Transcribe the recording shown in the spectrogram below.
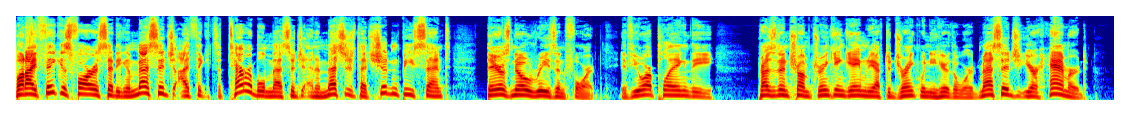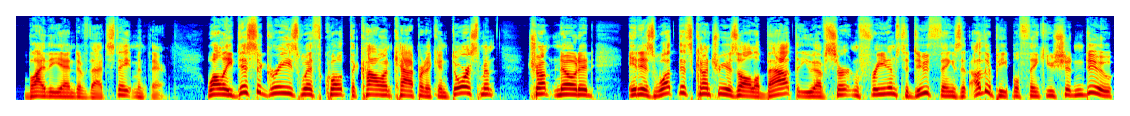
But I think, as far as sending a message, I think it's a terrible message and a message that shouldn't be sent. There's no reason for it. If you are playing the President Trump drinking game and you have to drink when you hear the word message, you're hammered by the end of that statement there. While he disagrees with, quote, the Colin Kaepernick endorsement, Trump noted, it is what this country is all about that you have certain freedoms to do things that other people think you shouldn't do,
